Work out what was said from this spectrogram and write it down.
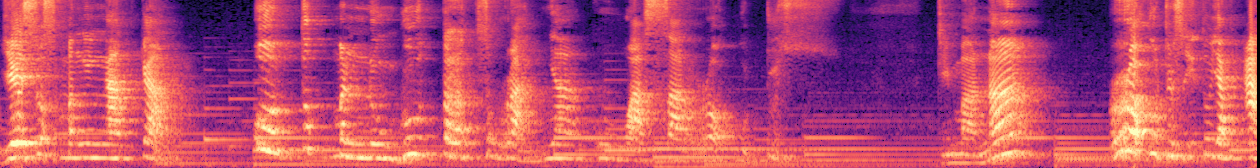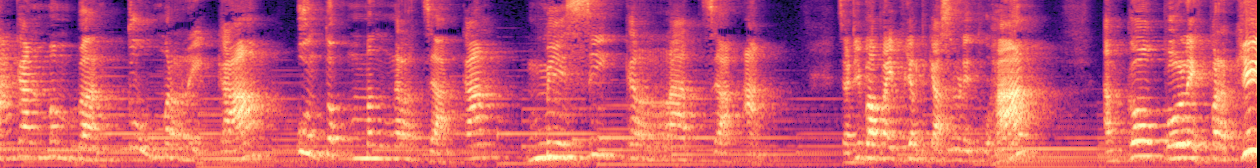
Yesus mengingatkan untuk menunggu tercurahnya kuasa Roh Kudus, di mana Roh Kudus itu yang akan membantu mereka untuk mengerjakan misi kerajaan. Jadi Bapak Ibu yang dikasih oleh Tuhan, engkau boleh pergi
